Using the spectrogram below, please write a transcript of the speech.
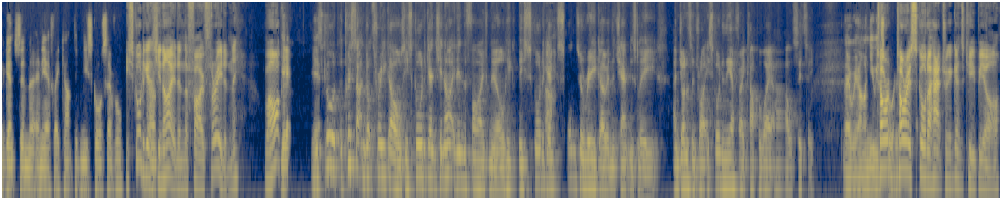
Against in the in the FA Cup, didn't he score several? He scored against um, United in the five three, didn't he? Mark? Yeah, yeah. He scored. Chris Sutton got three goals. He scored against United in the five 0 He he scored ah. against. Skonto Riga in the Champions League. And Jonathan's right. He scored in the FA Cup away at Hull City. There we are. I knew he Tor- scored. Torres scored a hat trick against QPR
